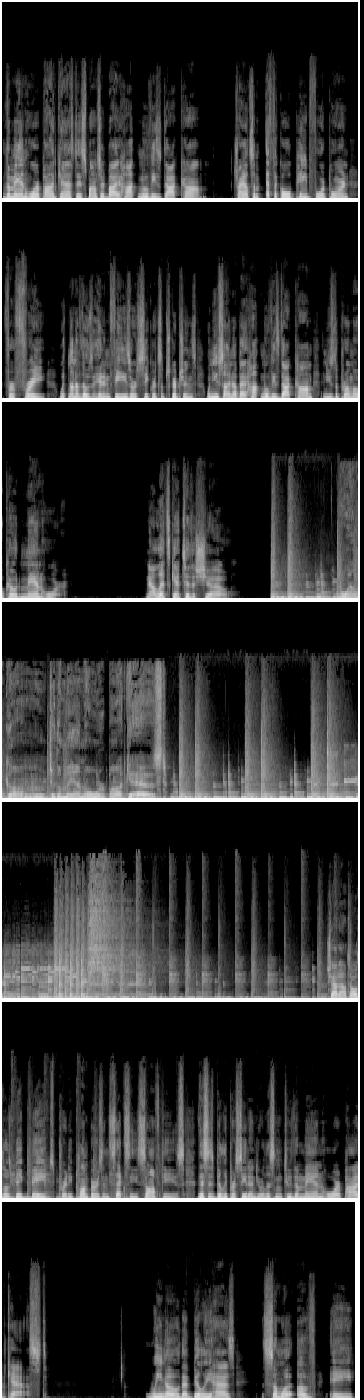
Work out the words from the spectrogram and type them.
The Man Whore podcast is sponsored by HotMovies.com. Try out some ethical, paid for porn for free with none of those hidden fees or secret subscriptions when you sign up at HotMovies.com and use the promo code MANWHORE. Now let's get to the show. Welcome to the Man Whore Podcast. Shout out to all those big babes, pretty plumpers, and sexy softies. This is Billy Procida, and you're listening to the Man Whore Podcast. We know that Billy has somewhat of a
